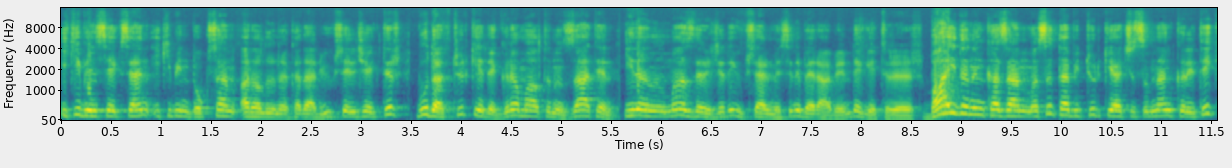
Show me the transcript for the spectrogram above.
2080-2090 aralığına kadar yükselecektir. Bu da Türkiye'de gram altının zaten inanılmaz derecede yükselmesini beraberinde getirir. Biden'ın kazanması tabi Türkiye açısından kritik.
